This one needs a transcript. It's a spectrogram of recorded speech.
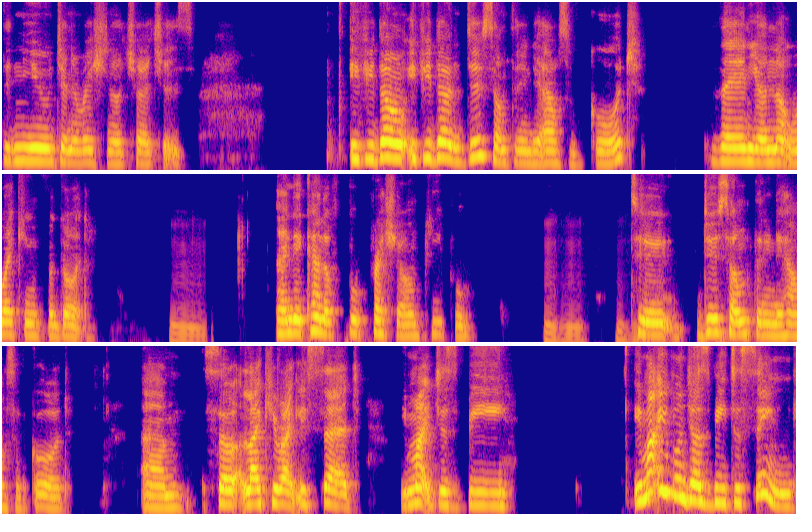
the new generational churches. If you don't, if you don't do something in the house of God, then you're not working for God, Hmm. and they kind of put pressure on people. Mhm. Mhm. to do something in the house of God. Um, so, like you rightly said, it might just be, it might even just be to sing,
